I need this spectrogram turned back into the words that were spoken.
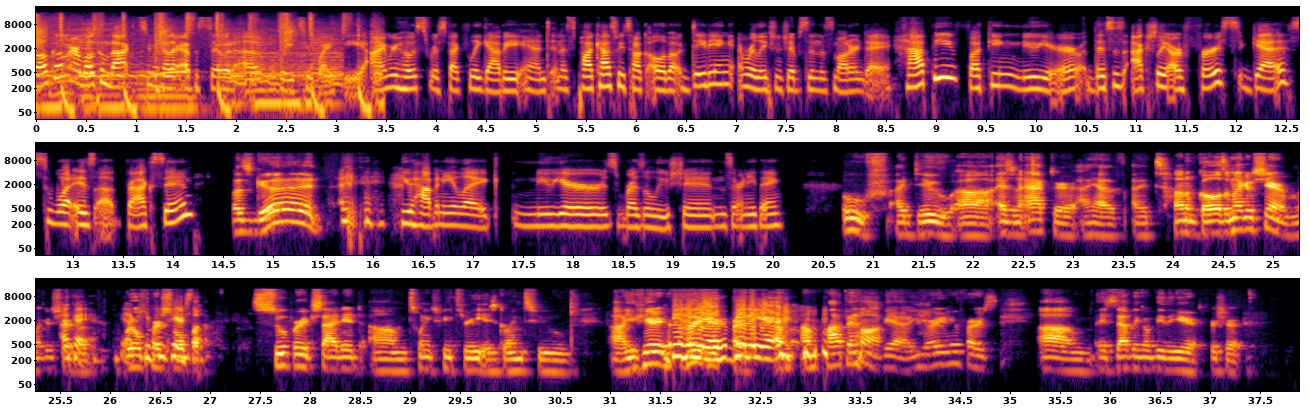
Welcome or welcome back to another episode of Way Too Wifey. I'm your host, respectfully Gabby, and in this podcast, we talk all about dating and relationships in this modern day. Happy fucking New Year! This is actually our first guest. What is up, Braxton? What's good? Do you have any like New Year's resolutions or anything? Oof, I do. Uh, as an actor, I have a ton of goals. I'm not gonna share them. I'm not gonna share Okay, them. yeah, Real to personal, but super excited. Um, 2023 is going to. Uh, you hear it. Be the year, be the year. I'm, I'm popping off. Yeah, you heard it here first. Um, it's definitely gonna be the year for sure.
